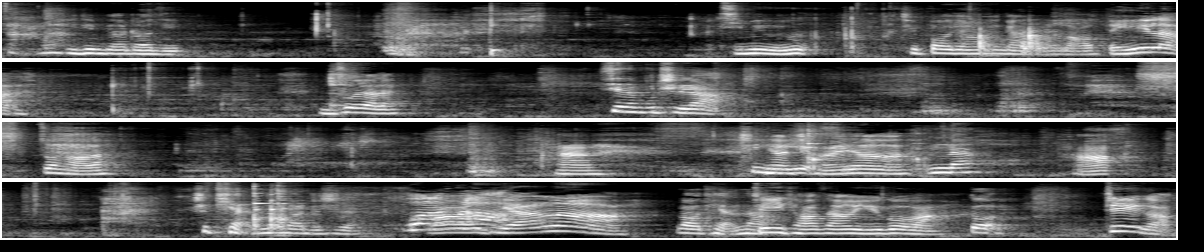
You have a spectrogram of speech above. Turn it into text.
咋了一？定不要着急，急没有用，这爆浆的感觉老得了。你坐下来，现在不吃啊？坐好了。啊，是你想尝一下啊？嗯呐，好，是甜的吗？这是老，甜了，老甜了。这一条三文鱼够吧？够了，这个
